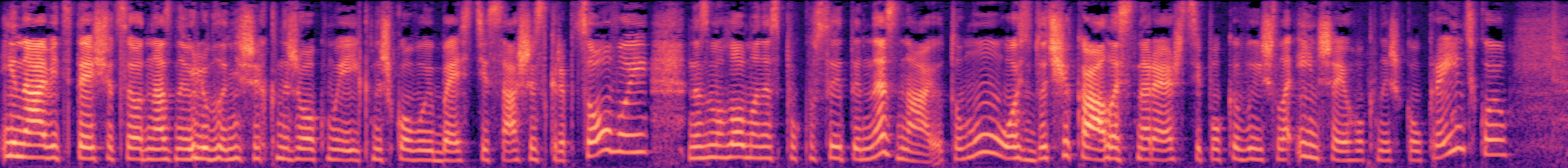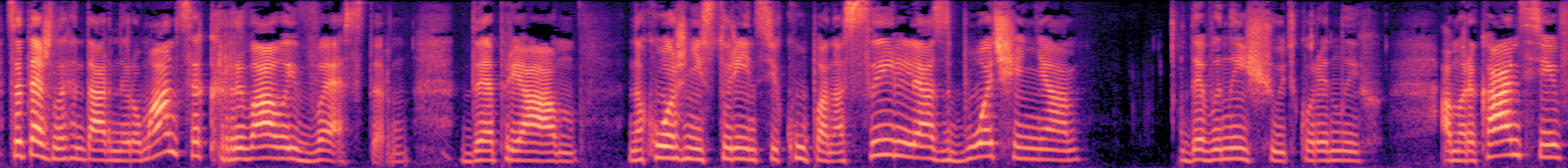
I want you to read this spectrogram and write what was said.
І навіть те, що це одна з найулюбленіших книжок моєї книжкової бесті Саші Скрипцової, не змогло мене спокусити, не знаю. Тому ось дочекалась нарешті, поки вийшла інша його книжка українською. Це теж легендарний роман, це кривавий вестерн, де прям на кожній сторінці купа насилля, збочення, де винищують корінних американців.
